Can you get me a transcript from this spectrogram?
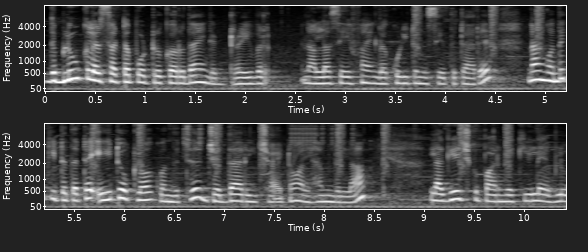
இந்த ப்ளூ கலர் சட்டை போட்டிருக்கவர் தான் எங்கள் டிரைவர் நல்லா சேஃபாக எங்களை கூட்டிகிட்டு வந்து சேர்த்துட்டாரு. நாங்கள் வந்து கிட்டத்தட்ட எயிட் ஓ கிளாக் வந்துட்டு ஜெத்தா ரீச் ஆகிட்டோம் அலமதுல்லா லக்கேஜ்க்கு பாருங்கள் கீழே எவ்வளோ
